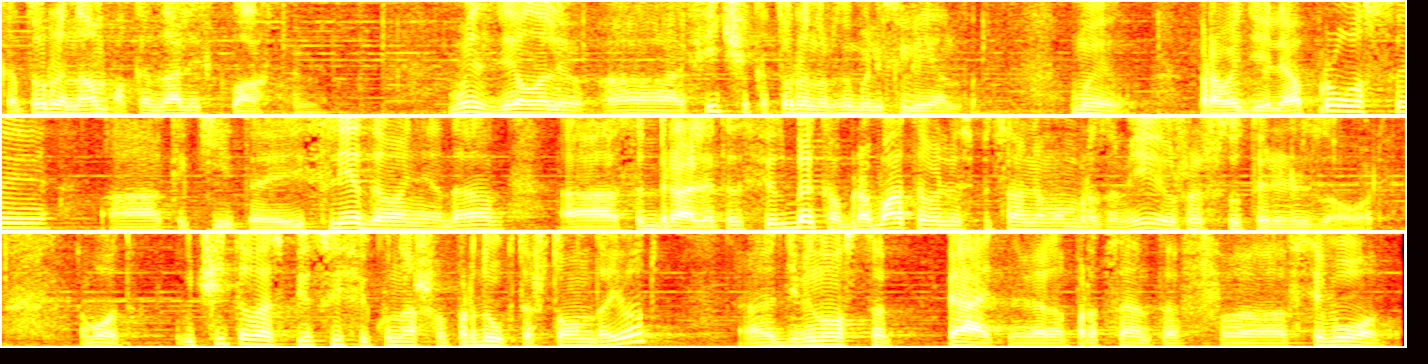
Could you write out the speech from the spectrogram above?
которые нам показались классными. Мы сделали э, фичи, которые нужны были клиентам. Мы проводили опросы, какие-то исследования, да, а, собирали этот фидбэк, обрабатывали специальным образом и уже что-то реализовывали. Вот. Учитывая специфику нашего продукта, что он дает, 95, наверное, процентов э, всего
